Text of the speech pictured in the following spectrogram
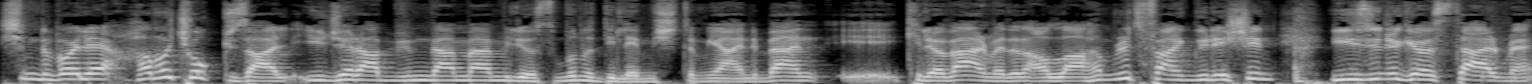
Şimdi böyle hava çok güzel. Yüce Rabbimden ben biliyorsun bunu dilemiştim. Yani ben e, kilo vermeden Allah'ım lütfen güneşin yüzünü gösterme.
